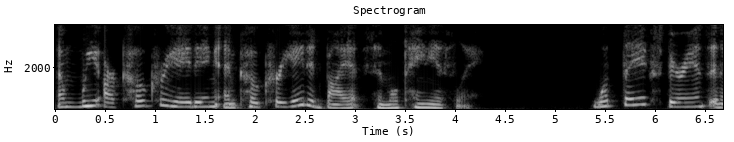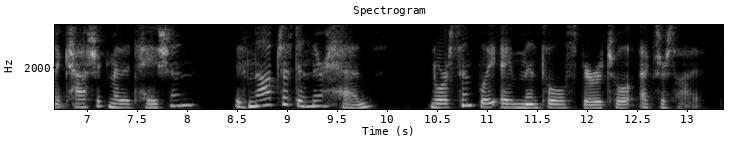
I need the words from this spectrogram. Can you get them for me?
And we are co creating and co created by it simultaneously. What they experience in Akashic meditation is not just in their heads, nor simply a mental spiritual exercise.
